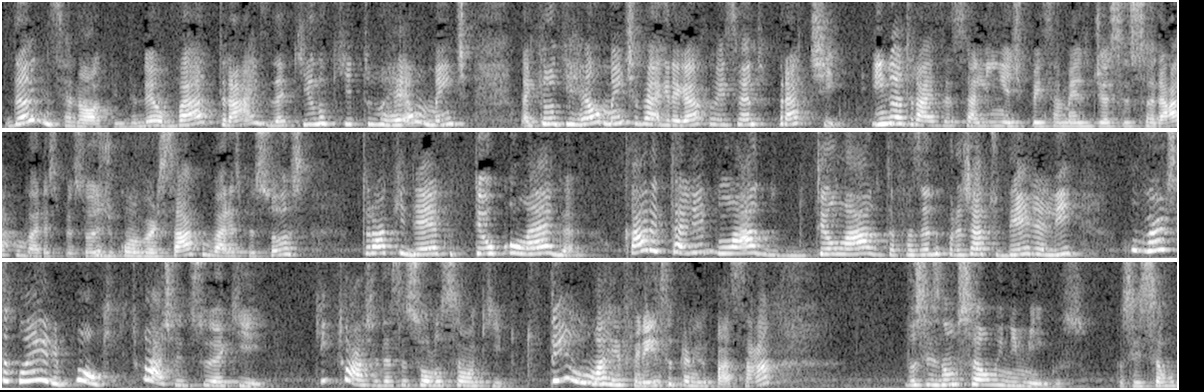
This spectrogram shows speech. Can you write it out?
Dane-se a nota, entendeu? Vai atrás daquilo que tu realmente, daquilo que realmente vai agregar conhecimento para ti. Indo atrás dessa linha de pensamento de assessorar com várias pessoas, de conversar com várias pessoas, troca ideia com o teu colega. O cara que tá ali do lado, do teu lado, tá fazendo o projeto dele ali, conversa com ele. Pô, o que, que tu acha disso daqui? O que, que tu acha dessa solução aqui? Tu tem alguma referência para me passar? Vocês não são inimigos. Vocês são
